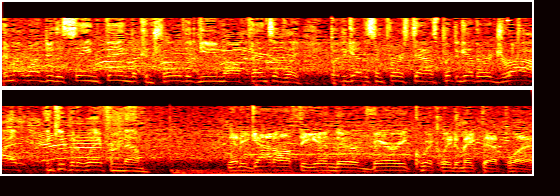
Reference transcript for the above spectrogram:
they might want to do the same thing, but control the game offensively. Put together some first downs, put together a drive, and keep it away from them. And he got off the end there very quickly to make that play.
